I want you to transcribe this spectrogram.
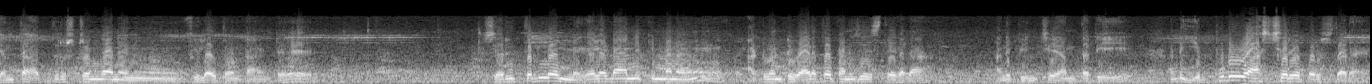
ఎంత అదృష్టంగా నేను ఫీల్ అవుతూ ఉంటానంటే చరిత్రలో మిగలడానికి మనం అటువంటి వాళ్ళతో పనిచేస్తే కదా అనిపించే అంతటి అంటే ఎప్పుడూ ఆశ్చర్యపరుస్తాడు ఆయన.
